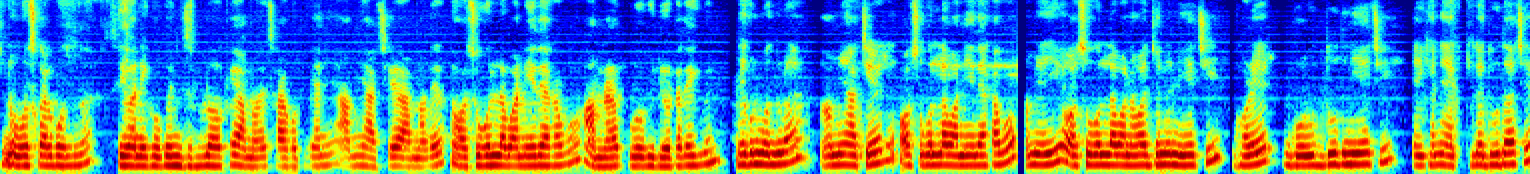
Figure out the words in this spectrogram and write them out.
নমস্কার বন্ধুরা, শিবানী কুকিংস ব্লগে আপনাদের স্বাগত জানিয়ে আমি আজকে আপনাদের রসগোল্লা বানিয়ে দেখাবো। আপনারা পুরো ভিডিওটা দেখবেন। দেখুন বন্ধুরা, আমি আজকের রসগোল্লা বানিয়ে দেখাবো। আমি এই রসগোল্লা বানাবার জন্য নিয়েছি, ঘরের গরুর দুধ নিয়েছি, এইখানে এক কিলো দুধ আছে,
